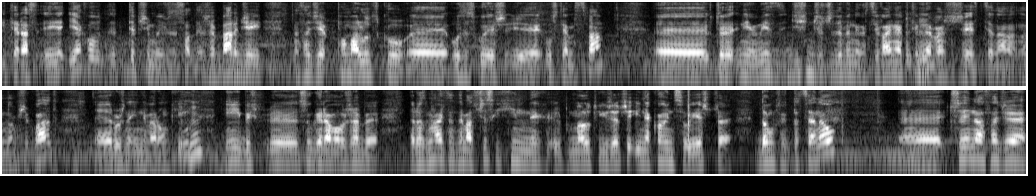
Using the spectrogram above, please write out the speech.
I teraz, e, jaką Ty przyjmujesz zasadę? Że bardziej na zasadzie pomalutku e, uzyskujesz ustępstwa, które, nie wiem, jest 10 rzeczy do wynegocjowania, w tym najważniejsze jest cena na, na przykład, różne inne warunki i byś sugerował, żeby rozmawiać na temat wszystkich innych malutkich rzeczy i na końcu jeszcze domknąć to ceną, E, czy na zasadzie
